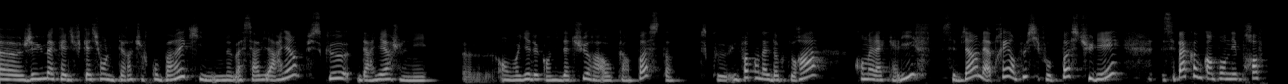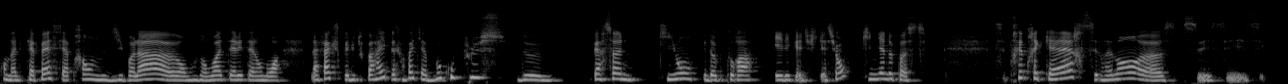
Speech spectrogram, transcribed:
euh, j'ai eu ma qualification en littérature comparée qui ne m'a servi à rien puisque derrière, je n'ai euh, envoyé de candidature à aucun poste. Parce qu'une fois qu'on a le doctorat, qu'on a la qualif, c'est bien, mais après, en plus, il faut postuler. C'est pas comme quand on est prof, qu'on a le CAPES et après on nous dit voilà, euh, on vous envoie à tel et tel endroit. La fac, c'est pas du tout pareil parce qu'en fait, il y a beaucoup plus de personnes qui ont les doctorats et les qualifications qu'il n'y a de postes. C'est très précaire, c'est vraiment euh, c'est c'est-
